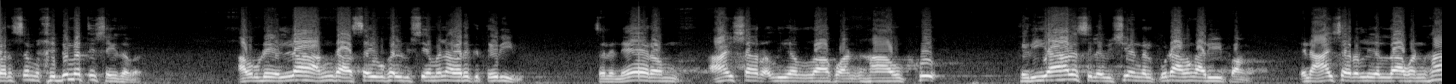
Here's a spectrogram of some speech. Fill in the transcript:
வருஷம் ஹிதுமத்தை செய்தவர். அவருடைய எல்லா அங்க அசைவுகள் விஷயமெல்லாம் அவருக்கு தெரியும். சில நேரம் ஆயிஷா அலி அல்லாஹு அன்ஹாவுக்கு தெரியாத சில விஷயங்கள் கூட அவங்க அறிவிப்பாங்க. ஏன்னா ஆயிஷா அலி அல்லாஹ் அன்ஹா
